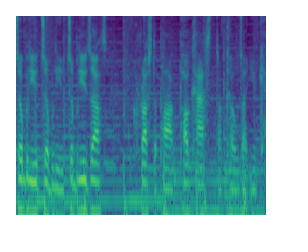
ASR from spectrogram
www.acrosstheparkpodcast.co.uk.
